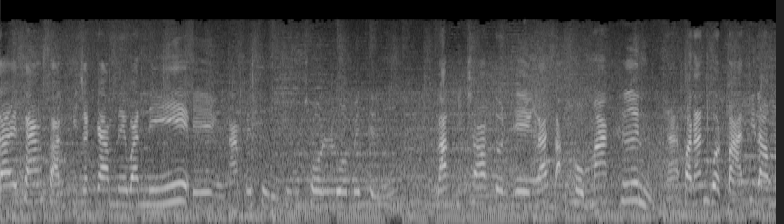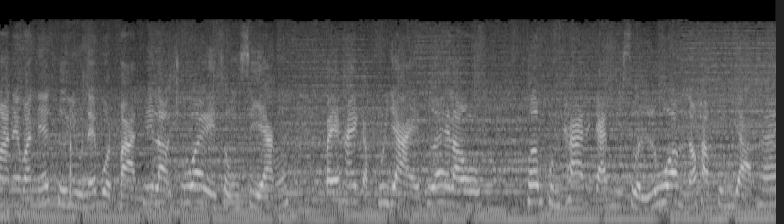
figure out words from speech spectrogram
ได้สร้างสรรค์กิจกรรมในวันนี้เองนำไปสู่ชุมชนรวมไปถึง รับผิดชอบตนเองและสังคมมากขึ้นนะเพราะนั้นบทบาทที่เรามาในวันนี้คืออยู่ในบทบาทที่เราช่วยส่งเสียงไปให้กับผู้ใหญ่เพื่อให้เราเพิ่มคุณค่าในการมีส่วนร่วมเนาะค่ะคุณอยากให้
